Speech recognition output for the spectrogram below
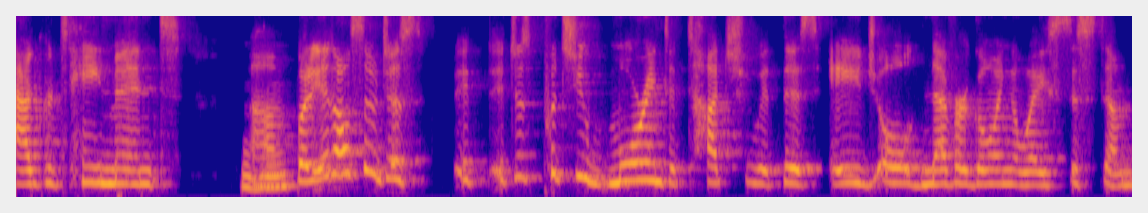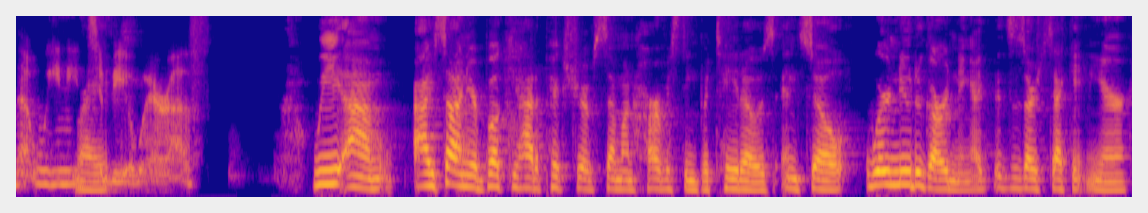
agritainment Mhm. um, but it also just it, it just puts you more into touch with this age old never going away system that we need to be aware of We, um, I saw in your book you had a picture of someone harvesting potatoes, and so we're new to gardening. I, this is our second year,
